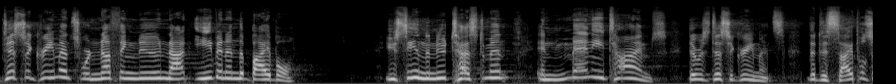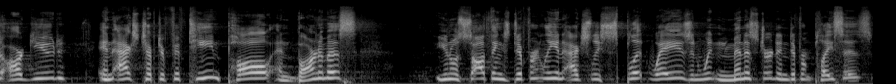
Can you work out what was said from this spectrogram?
Disagreements were nothing new, not even in the Bible. You see, in the New Testament, in many times there was disagreements. The disciples argued. In Acts chapter 15, Paul and Barnabas, you know, saw things differently and actually split ways and went and ministered in different places.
